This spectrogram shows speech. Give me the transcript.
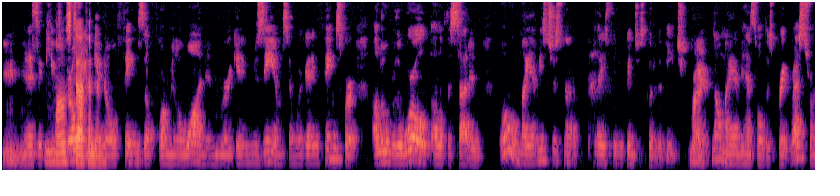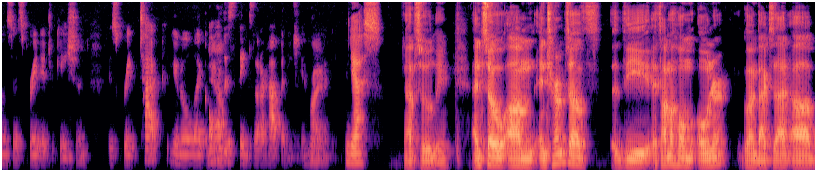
Mhm. And as it keeps Most growing, definitely. you know, things of Formula One and we're getting museums and we're getting things where all over the world, all of a sudden, oh, Miami's just not a place that you can just go to the beach. Right. No, Miami has all these great restaurants, has great education, has great tech, you know, like all these things that are happening in Right. Miami. yes. Absolutely. And so, um, in terms of the, if I'm a homeowner, going back to that, uh,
